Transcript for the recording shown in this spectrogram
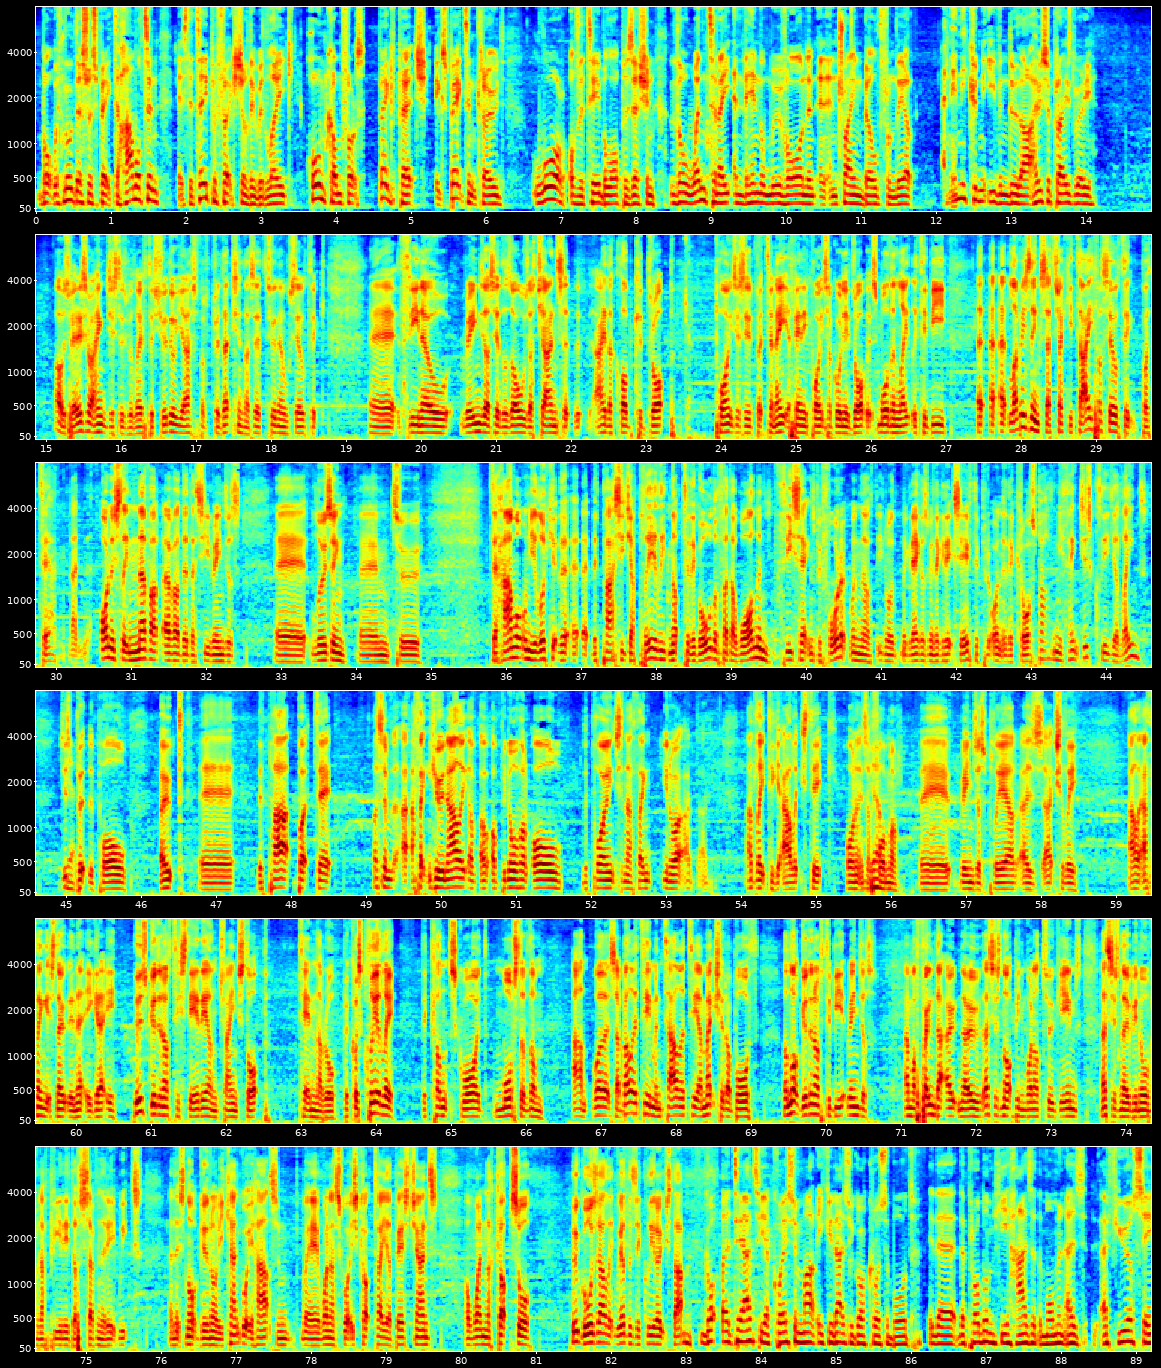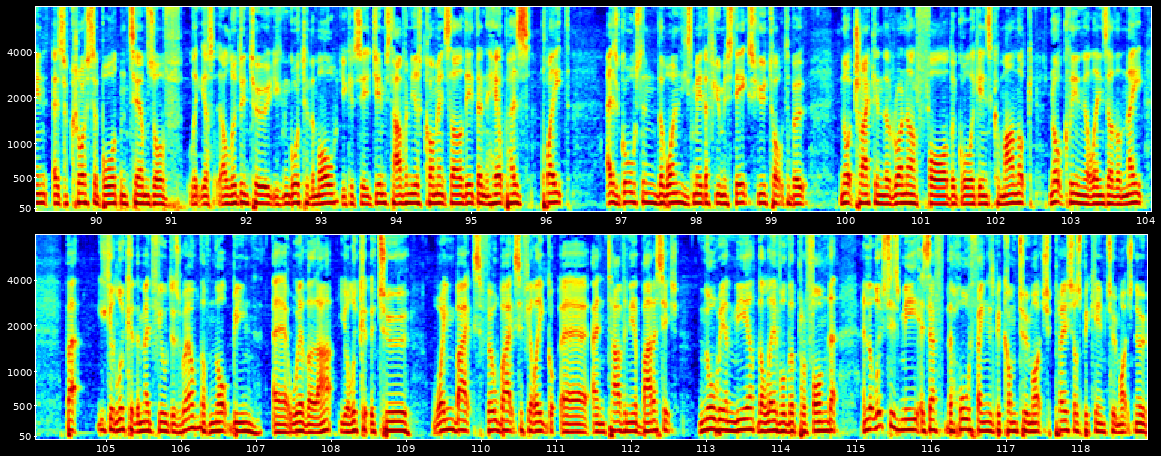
But with no disrespect to Hamilton, it's the type of fixture they would like. Home comforts, big pitch, expectant crowd, lower of the table opposition. They'll win tonight and then they'll move on and, and, and try and build from there. And then they couldn't even do that. How surprised were you? I was very surprised. I think just as we left the studio, you asked for predictions. I said 2 0 Celtic, uh, 3 0 Rangers. I said there's always a chance that either club could drop points. I said, but tonight, if any points are going to drop, it's more than likely to be at, at, at Livingston. It's a tricky tie for Celtic, but uh, I- honestly, never ever did I see Rangers uh, losing um, to. To Hamilton, you look at the, at the passage of play leading up to the goal. They've had a warning three seconds before it when you know McGregor's made a great save to put it onto the crossbar, and you think just clear your lines, just Yeah. put the ball out uh, the park. But uh, listen, I I think Hugh and Alec, I've, I've been over all the points, and I think you know I'd, I'd, I'd like to get Alex take on it as a Yeah. former uh, Rangers player. is actually, Alec, I think it's now the nitty gritty. Who's good enough to stay there and try and stop ten in a row? Because clearly the current squad, most of them aren't. Whether it's ability, mentality, a mixture of both, they're not good enough to be at Rangers. And we've found that out now. This has not been one or two games. This has now been over a period of seven or eight weeks, and it's not good enough. You can't go to Hearts and uh, win a Scottish Cup tie. Your best chance of winning the cup. So Who goes, Alec? Where does the clear out start? Go, uh, to answer your question, Mark, he could actually go across the board. The the problem he has at the moment is if you're saying it's across the board in terms of like you're alluding to, you can go to the mall. You could say James Tavernier's comments the other day didn't help his plight. Is Goldson the one? He's made a few mistakes. Hugh talked about not tracking the runner for the goal against Kilmarnock, not clearing the lines the other night. But you could look at the midfield as well. They've not been uh, where they're at. You look at the two wing backs, full backs, if you like, uh, and Tavernier Barisic, nowhere near the level they performed at. And it looks to me as if the whole thing has become too much. Pressures became too much now.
